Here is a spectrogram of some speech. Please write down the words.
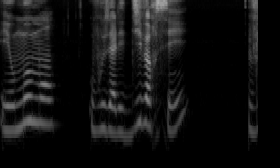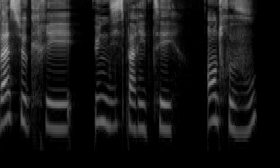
Et au moment où vous allez divorcer, va se créer une disparité entre vous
